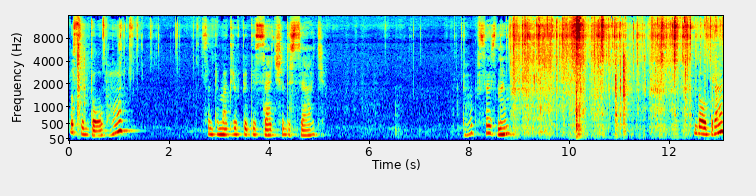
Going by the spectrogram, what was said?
досить довге, сантиметрів 50-60. Так, все з ним. Добре.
